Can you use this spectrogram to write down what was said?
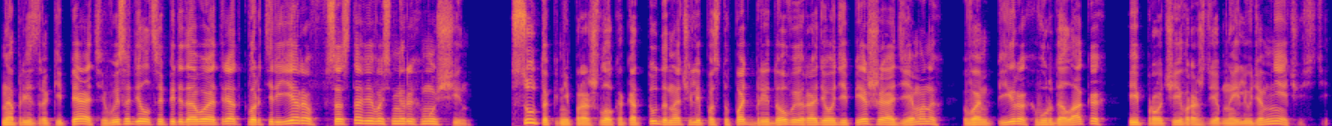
На «Призраке-5» высадился передовой отряд квартирьеров в составе восьмерых мужчин. Суток не прошло, как оттуда начали поступать бредовые радиодепеши о демонах, вампирах, вурдалаках и прочей враждебной людям нечисти.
